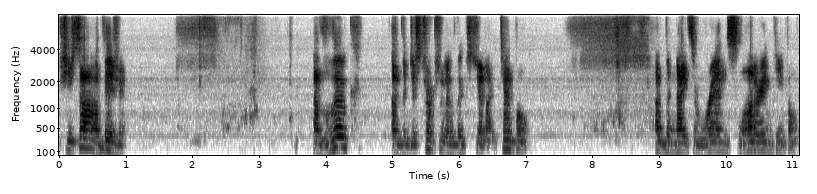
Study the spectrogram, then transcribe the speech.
she saw a vision of Luke, of the destruction of Luke's Jedi Temple, of the Knights of Ren slaughtering people.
